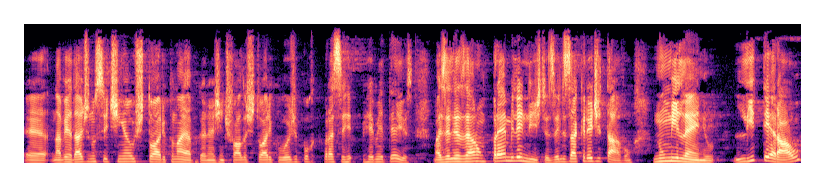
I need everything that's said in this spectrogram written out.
É, na verdade, não se tinha o histórico na época, né? a gente fala histórico hoje para se remeter a isso. Mas eles eram pré-milenistas, eles acreditavam num milênio literal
